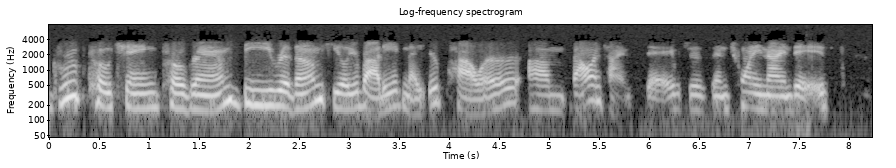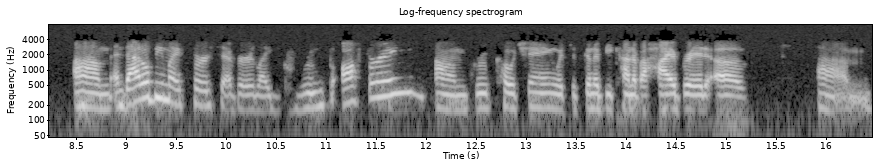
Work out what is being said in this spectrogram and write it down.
group coaching program, Be Rhythm, Heal Your Body, Ignite Your Power, um, Valentine's Day, which is in 29 days. Um, and that'll be my first ever like group offering, um, group coaching, which is going to be kind of a hybrid of um,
